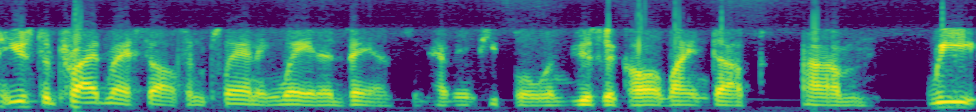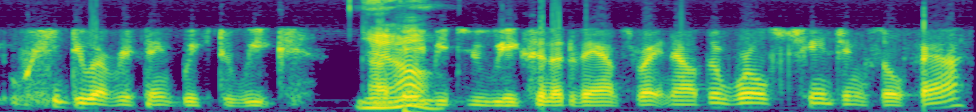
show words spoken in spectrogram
I used to pride myself in planning way in advance and having people and music all lined up, um, we we do everything week to week, Yeah. uh, maybe two weeks in advance. Right now, the world's changing so fast.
